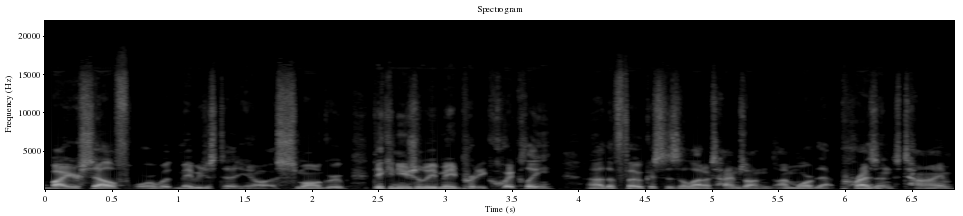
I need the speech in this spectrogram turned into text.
by yourself or with maybe just a you know a small group they can usually be made pretty quickly uh, the focus is a lot of times on, on more of that present time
